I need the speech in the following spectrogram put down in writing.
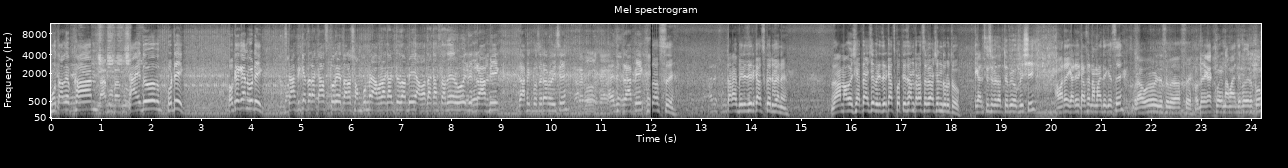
Motabeb Khan Shahidul Fatik. Okay কেন ফটিক? ট্রাফিকে যারা কাজ করে তারা সম্পূর্ণ আলাদা গাড়িতে যাবে আলাদা কাজ তাদের। ওই যে ট্রাফিক ট্রাফিক বসেরা রয়েছে। এই যে ট্রাফিক আসছে তারা ব্রিজের কাজ করবে না। যারা মালয়েশিয়াতে এসে ব্রিজের কাজ করতে চান, তারা চলে আসেন দ্রুত। গাড়ি চলে হবে আমার এই গাড়ির কাছে নামাই দিয়ে গেছে। ওরা ওই যে চলে যাচ্ছে। ওদের এক এক করে নামাই দেবে এরকম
